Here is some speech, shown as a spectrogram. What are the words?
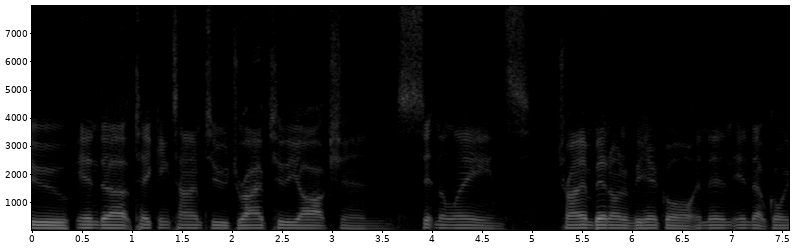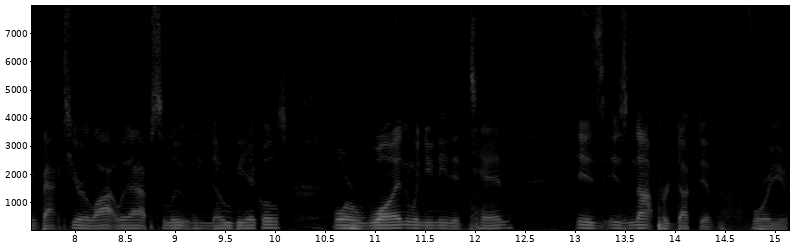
to end up taking time to drive to the auction, sit in the lanes, try and bid on a vehicle, and then end up going back to your lot with absolutely no vehicles or one when you needed 10 is is not productive for you.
